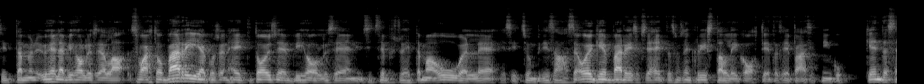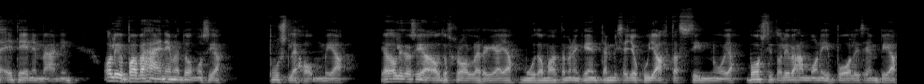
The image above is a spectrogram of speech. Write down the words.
sitten tämmöinen yhdellä vihollisella, se vaihtoi väriä, kun sen heitti toiseen viholliseen, niin sitten se pystyi heittämään uudelleen, ja sitten sun piti saada se oikein väriseksi ja heittää semmoisen kristalliin kohti, että se pääsit niinku kentässä etenemään, niin oli jopa vähän enemmän tuommoisia puslehommia. Ja oli tosiaan autoscrolleria ja muutama tämmöinen kenttä, missä joku jahtasi sinua, ja bossit oli vähän monipuolisempia.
